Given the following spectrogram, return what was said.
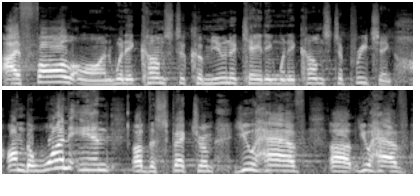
I fall on when it comes to communicating, when it comes to preaching. On the one end of the spectrum, you have, uh, you have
